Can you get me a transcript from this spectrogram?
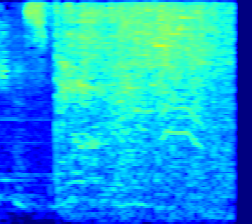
Team has slain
